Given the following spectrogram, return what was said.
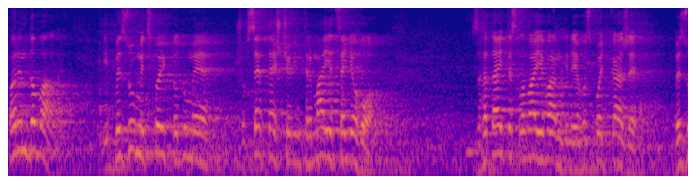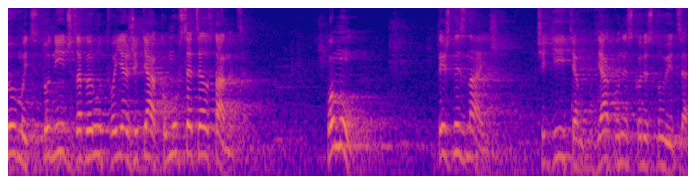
Орендували. І безумець той, хто думає, що все те, що він тримає, це його. Згадайте слова Євангелія, Господь каже, безумець, ту ніч заберу твоє життя, кому все це останеться? Кому? Ти ж не знаєш, чи дітям, як вони скористуються,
